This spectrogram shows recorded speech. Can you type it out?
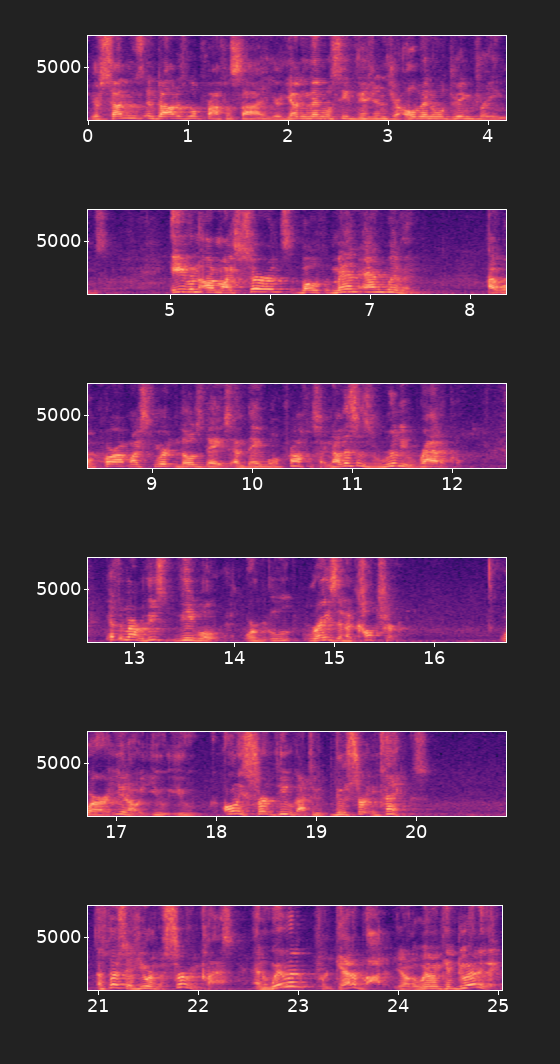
Your sons and daughters will prophesy, your young men will see visions, your old men will dream dreams. Even on my servants, both men and women, I will pour out my spirit in those days, and they will prophesy. Now, this is really radical. You have to remember, these people were raised in a culture where, you know, you, you only certain people got to do certain things especially if you were in the servant class. And women, forget about it. You know, the women can do anything.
